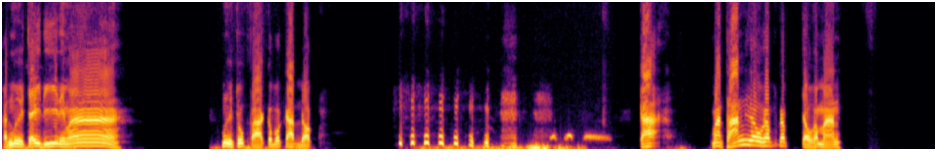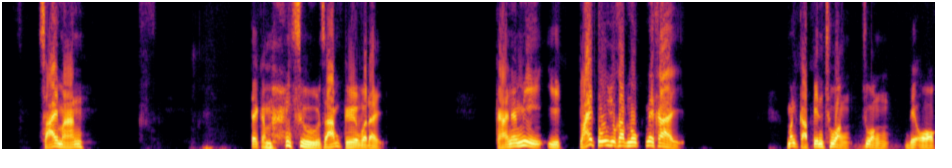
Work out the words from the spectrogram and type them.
กันมือใจดีนี่มา มือจกปากกับกัดดอก กะ มาฐานเดียวครับกับ เจ้าขมาน สายหมาน แต่ขมานสู่สามเกลือบ่ได้กายังมีอีกหลายตัวอยู่ครับนกในข่ายมันกลับเป็นช่วงช่วงได้ออก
